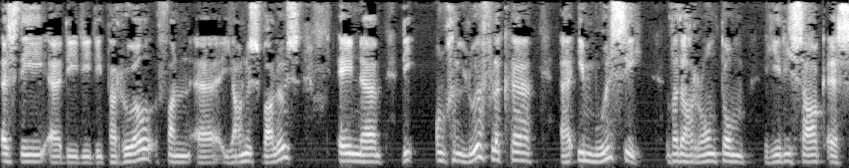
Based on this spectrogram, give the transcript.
is die uh, die die die parool van uh, Janus Wallus en uh, die ongelooflike uh, emosie wat daar rondom hierdie saak is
